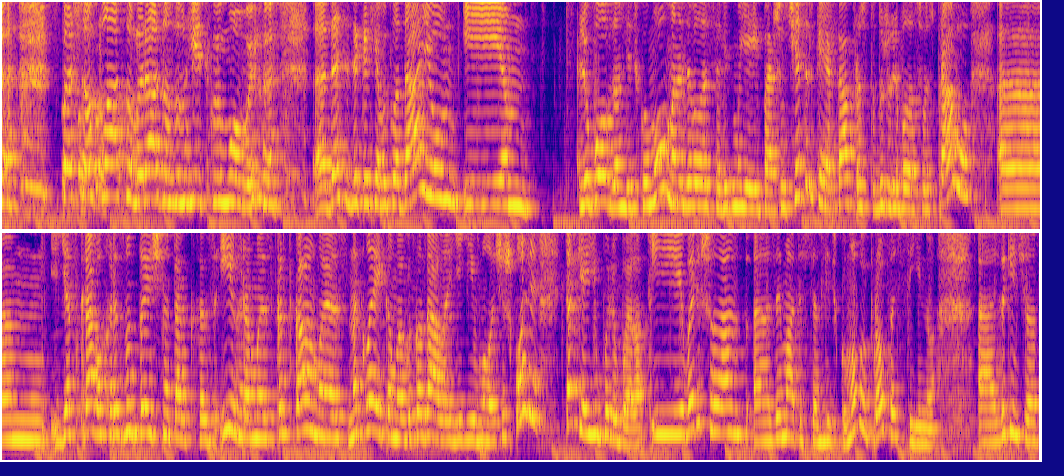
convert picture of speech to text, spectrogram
З першого класу ми разом з англійською мовою, Е, 10 з яких я викладаю. І любов до англійської мови в мене з'явилася від моєї першої вчительки, яка просто дуже любила свою справу. Ем, Яскраво, харизматично, так з іграми, з картками, з наклейками викладала її в молодшій школі. Так я її полюбила. І вирішила е, займатися англійською мовою професійно. Е, Закінчила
